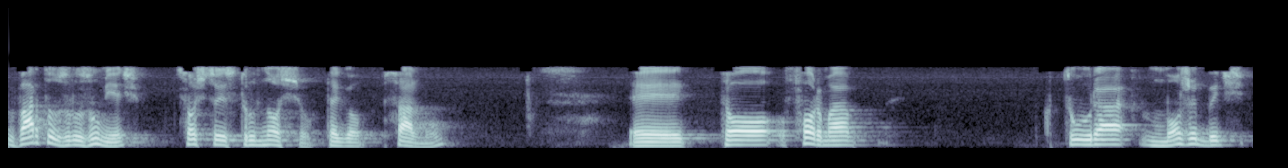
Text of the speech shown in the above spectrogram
Warto zrozumieć coś, co jest trudnością tego psalmu. To forma która może być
